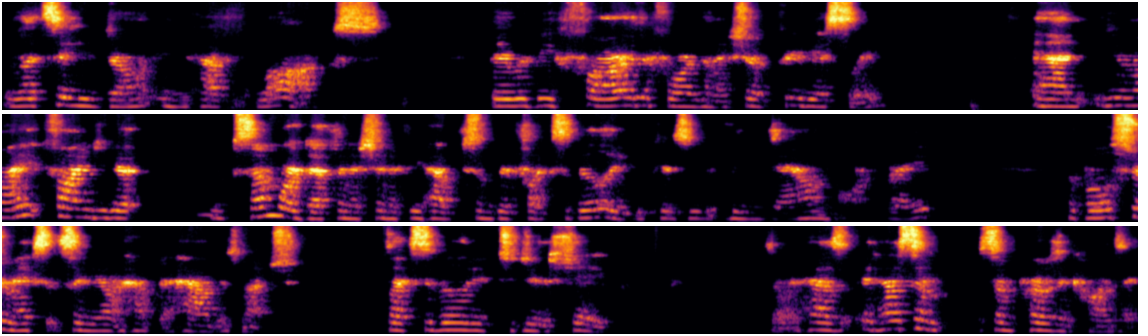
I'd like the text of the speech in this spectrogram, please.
let's say you don't and you have blocks, they would be farther forward than I showed previously. And you might find you get some more definition if you have some good flexibility because you would lean down more, right? The bolster makes it so you don't have to have as much flexibility to do the shape. So it has it has some some pros and cons, I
